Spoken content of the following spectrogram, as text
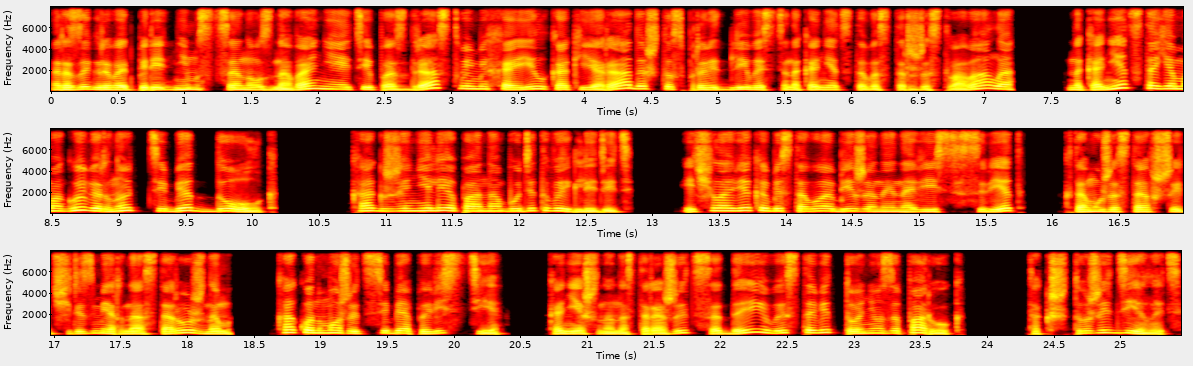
разыгрывает перед ним сцену узнавания типа «Здравствуй, Михаил, как я рада, что справедливость наконец-то восторжествовала, наконец-то я могу вернуть тебе долг». Как же нелепо она будет выглядеть. И человек, и без того обиженный на весь свет, к тому же ставший чрезмерно осторожным, как он может себя повести? Конечно, насторожиться, да и выставить Тоню за порог. Так что же делать?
